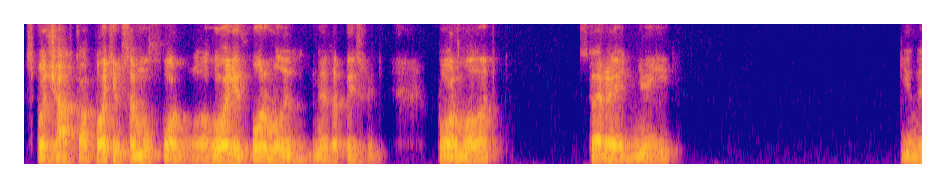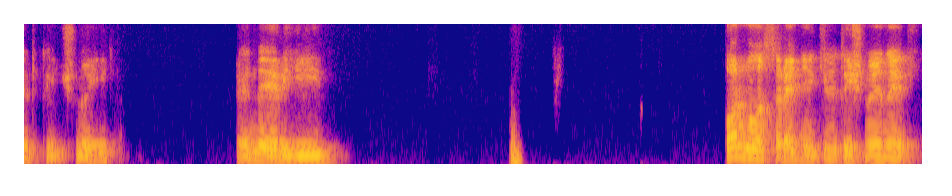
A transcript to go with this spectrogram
спочатку, а потім саму формулу. Голі формули не записуйте. Формула середньої кінетичної енергії. Формула середньої кінетичної енергії.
